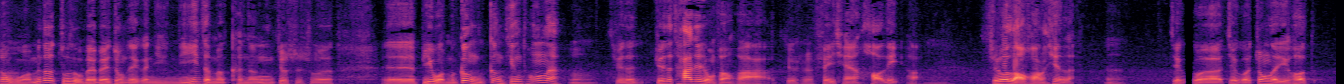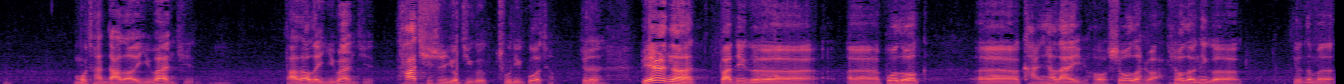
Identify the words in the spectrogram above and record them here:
说嗯我们都祖祖辈辈种这个，你你怎么可能就是说，呃，比我们更更精通呢？嗯，觉得觉得他这种方法就是费钱耗力哈。只有老黄信了。嗯。结果结果种了以后，亩产达到一万斤，达到了一万斤。它其实有几个处理过程，就是别人呢把这个呃菠萝呃砍下来以后收了是吧？收了那个就那么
